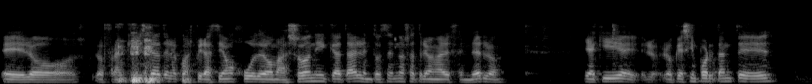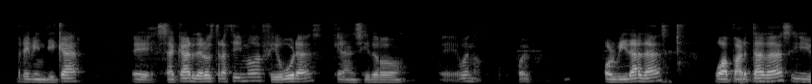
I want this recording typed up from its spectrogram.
eh, los, los, franquistas de la conspiración judeo-masónica, tal, entonces no se atrevan a defenderlo. Y aquí eh, lo que es importante es reivindicar, sacar del ostracismo a figuras que han sido, bueno, pues, olvidadas o apartadas, y,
